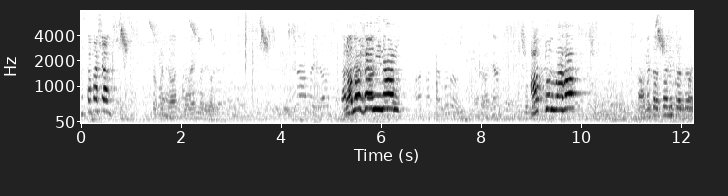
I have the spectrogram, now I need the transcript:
Mustafa Şan. Ramazan İnan. Abdülvahap. Ahmet Aslan yukarıda.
